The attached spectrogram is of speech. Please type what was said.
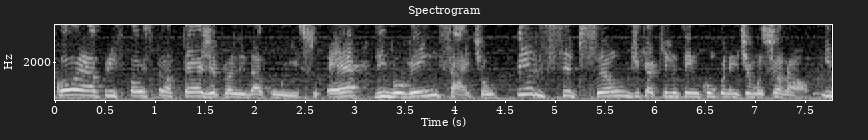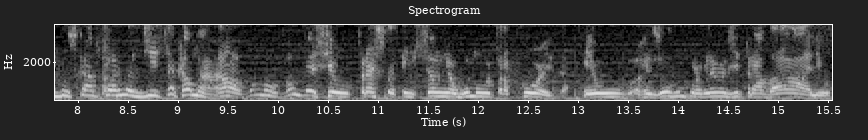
Qual é a principal estratégia para lidar com isso? É desenvolver insight ou percepção de que aquilo tem um componente emocional e buscar formas de se acalmar. Ah, vamos, vamos ver se eu presto atenção em alguma outra coisa. Eu resolvo um problema de trabalho.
